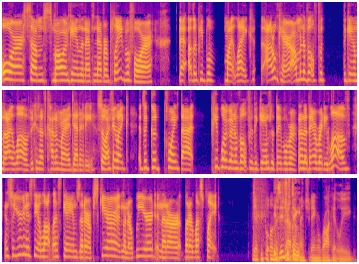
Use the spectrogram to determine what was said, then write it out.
or some smaller game that i've never played before that other people might like i don't care. I'm going to vote for the game that i love because that's kind of my identity. So i feel like it's a good point that people are going to vote for the games that they've already, that they already love, and so you're going to see a lot less games that are obscure and that are weird and that are that are less played. Yeah, people in the It's chat interesting- are mentioning Rocket League.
